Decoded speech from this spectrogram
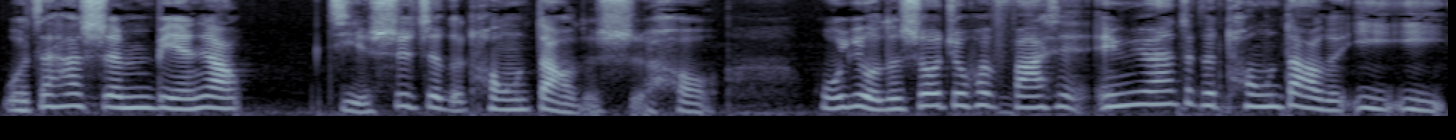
我在他身边要解释这个通道的时候，我有的时候就会发现，诶，原来这个通道的意义。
